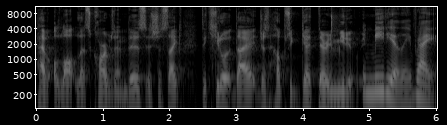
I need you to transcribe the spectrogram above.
have a lot less carbs than this. It's just like the keto diet just helps you get there immediately. Immediately, right.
